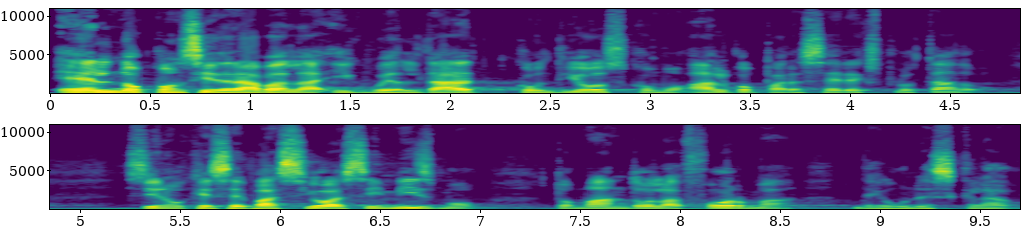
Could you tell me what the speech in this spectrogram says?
Él no consideraba la igualdad con Dios como algo para ser explotado, sino que se vació a sí mismo tomando la forma de un esclavo.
